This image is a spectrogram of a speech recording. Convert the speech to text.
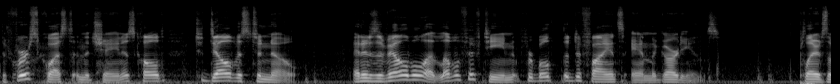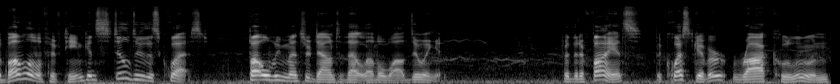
The first quest in the chain is called To Delve is to Know, and it is available at level 15 for both the Defiance and the Guardians. Players above level 15 can still do this quest, but will be mentored down to that level while doing it. For the Defiance, the quest giver, Ra Kulun,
